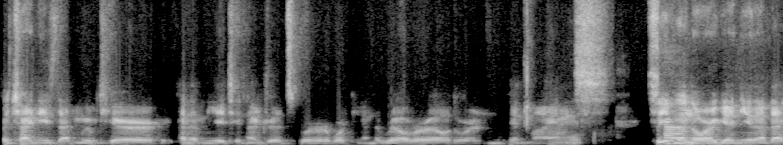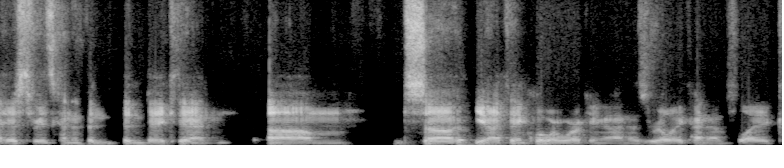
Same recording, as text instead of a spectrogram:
the Chinese that moved here, kind of in the eighteen hundreds, were working on the railroad or in, in mines. So even in Um, Oregon, you know, that history has kind of been been baked in. Um, so you know, I think what we're working on is really kind of like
